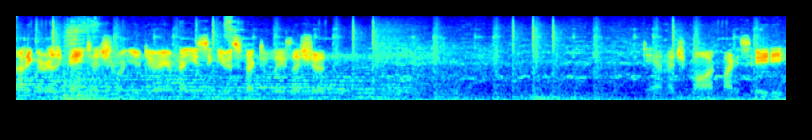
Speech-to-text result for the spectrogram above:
Not even really paying attention to what you're doing. I'm not using you as effectively as I should. Damage mod minus 80.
